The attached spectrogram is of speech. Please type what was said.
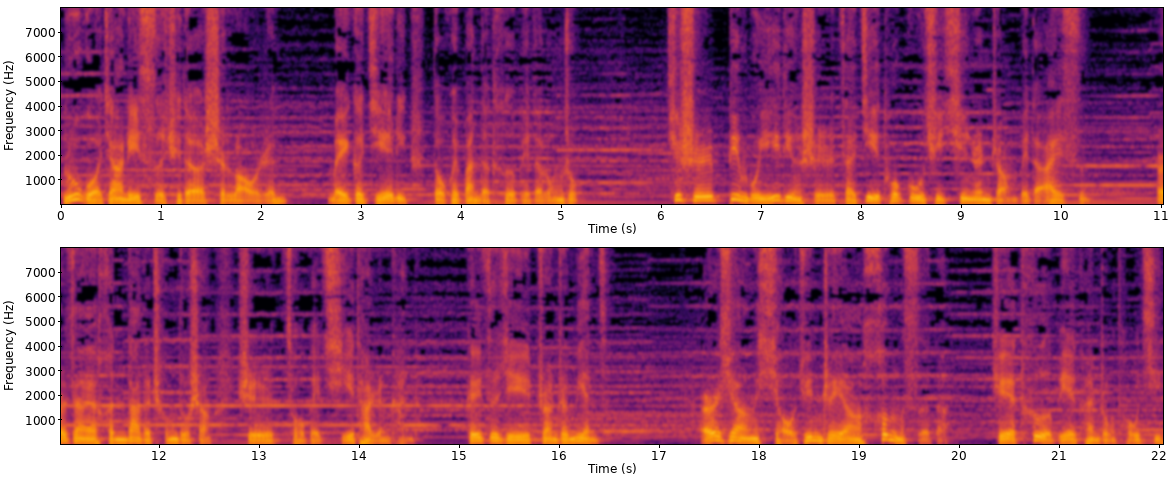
如果家里死去的是老人，每个节令都会办得特别的隆重。其实并不一定是在寄托故去亲人长辈的哀思，而在很大的程度上是做给其他人看的，给自己赚赚面子。而像小军这样横死的，却特别看重头七。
